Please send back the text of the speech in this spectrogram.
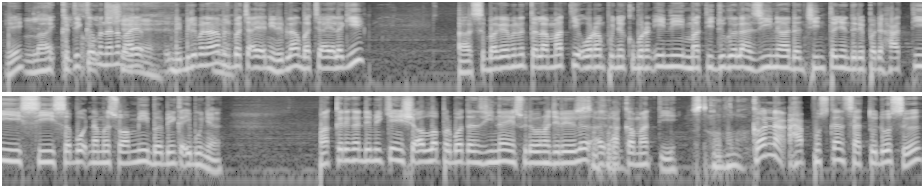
Okay. Like, Ketika menanam share. ayat dia bila menanam Ya. yeah. baca ayat ini dia bilang baca ayat lagi uh, sebagaimana telah mati orang punya kuburan ini mati jugalah zina dan cintanya daripada hati si sebut nama suami berbingkat ibunya maka dengan demikian insya-Allah perbuatan zina yang sudah merajalela Astagfirullah. akan mati kau nak hapuskan satu dosa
